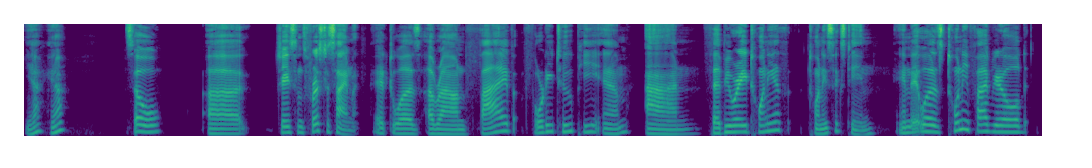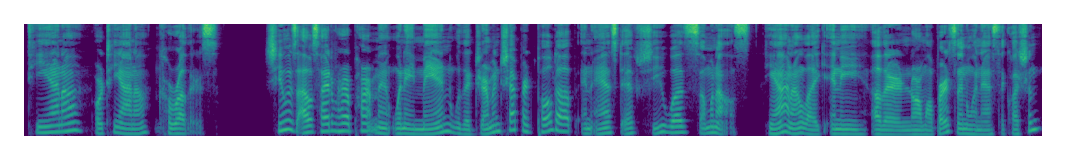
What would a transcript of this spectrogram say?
Yeah, yeah. So, uh Jason's first assignment. It was around 5:42 p.m. on February 20th, 2016, and it was 25-year-old Tiana or Tiana Carruthers. She was outside of her apartment when a man with a German shepherd pulled up and asked if she was someone else. Tiana, like any other normal person when asked the question,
